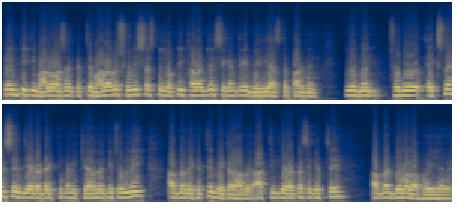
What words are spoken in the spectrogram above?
প্রেম, প্রীতি, ভালোবাসার ক্ষেত্রে ভালো হবে, শরীর স্বাস্থ্য যতই খারাপ যাক, সেখান থেকে বেরিয়ে আসতে পারবেন। কিন্তু শুধু এক্সপেন্সের জায়গাটা একটুখানি খেয়াল রেখে চললেই আপনাদের ক্ষেত্রে বেটার হবে। আর্থিক জায়গাটা সেক্ষেত্রে আপনার ডেভেলপ হয়ে যাবে।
